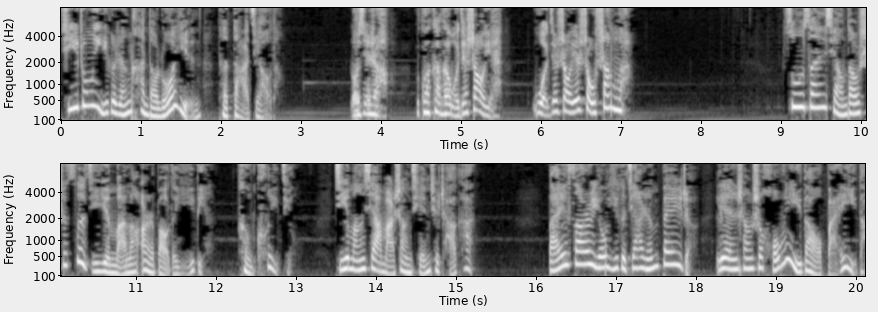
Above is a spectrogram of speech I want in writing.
其中一个人看到罗隐，他大叫道：“罗先生，快看看我家少爷！我家少爷受伤了！”苏三想到是自己隐瞒了二宝的疑点，很愧疚，急忙下马上前去查看。白三儿由一个家人背着，脸上是红一道白一道，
